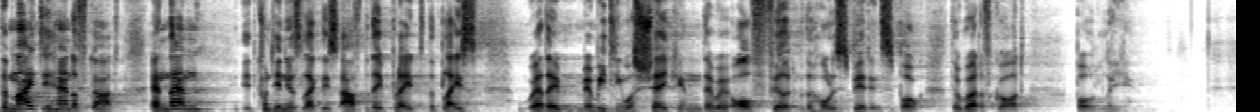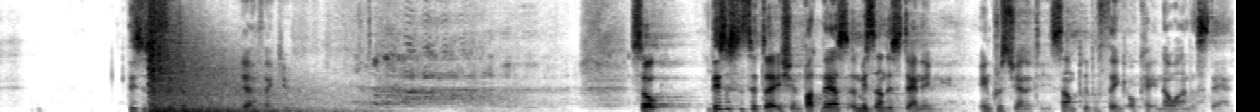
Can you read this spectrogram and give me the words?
the mighty hand of God. And then it continues like this. After they prayed, the place where the meeting was shaken, they were all filled with the Holy Spirit and spoke the word of God boldly. This is yeah, thank you. So this is the situation, but there's a misunderstanding in Christianity. Some people think, okay, now I understand.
